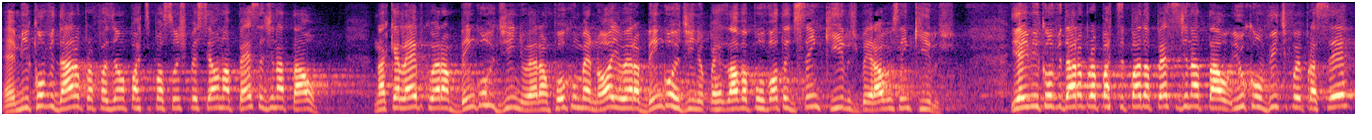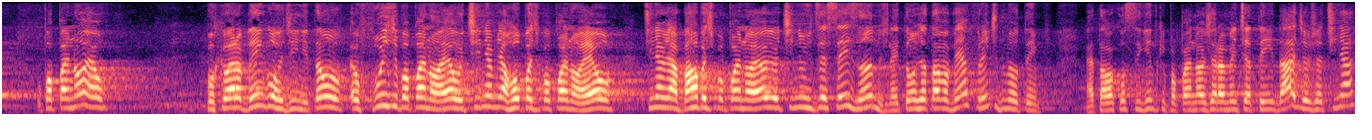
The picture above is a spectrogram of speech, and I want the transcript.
é, me convidaram para fazer uma participação especial na peça de Natal. Naquela época eu era bem gordinho, eu era um pouco menor e eu era bem gordinho, eu pesava por volta de 100 quilos, beirava os 100 quilos. E aí me convidaram para participar da peça de Natal, e o convite foi para ser o Papai Noel. Porque eu era bem gordinho, então eu fui de Papai Noel, eu tinha a minha roupa de Papai Noel, tinha minha barba de Papai Noel e eu tinha uns 16 anos, né? Então eu já estava bem à frente do meu tempo. Estava conseguindo, que Papai Noel geralmente já tem idade, eu já tinha,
